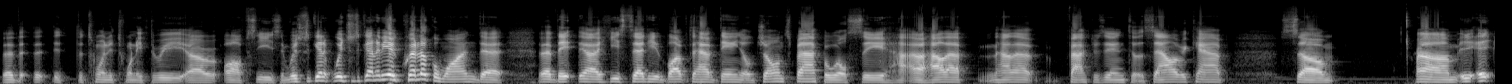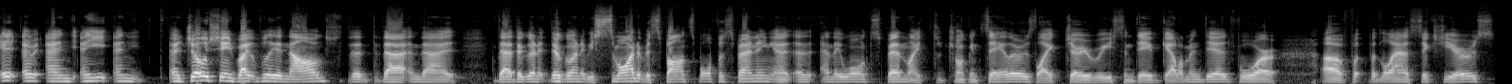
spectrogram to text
the the, the 2023 uh, off season, which is gonna which is gonna be a critical one. That that they uh, he said he'd love to have Daniel Jones back, but we'll see how, uh, how that how that factors into the salary cap. So, um, it, it, and and and and Joe Schoen rightfully acknowledged that that and that that they're gonna they're going to be smart and responsible for spending, and, and, and they won't spend like drunken sailors like Jerry Reese and Dave Gettleman did for uh for, for the last six years.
